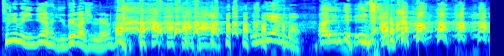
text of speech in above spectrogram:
틀리면 인디애나 유배 가실래요? 인디안 밥. 아 인디 인디 아,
